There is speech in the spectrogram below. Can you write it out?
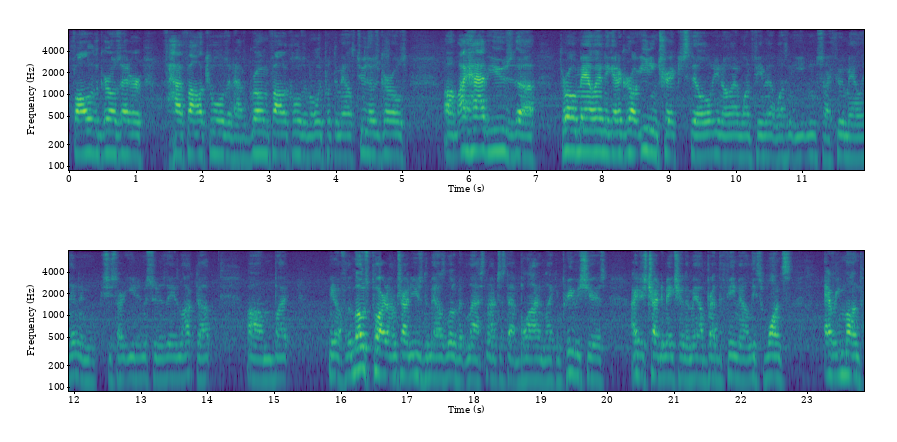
follow the girls that are have follicles and have grown follicles, and only put the males to those girls. Um, I have used the throw a male in to get a girl eating trick still. You know, I had one female that wasn't eating, so I threw a male in and she started eating as soon as they locked up. Um, but, you know, for the most part, I'm trying to use the males a little bit less, not just that blind like in previous years. I just tried to make sure the male bred the female at least once every month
